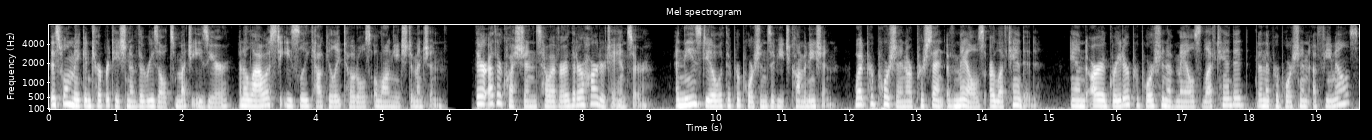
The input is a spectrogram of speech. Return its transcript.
This will make interpretation of the results much easier and allow us to easily calculate totals along each dimension. There are other questions, however, that are harder to answer, and these deal with the proportions of each combination. What proportion or percent of males are left-handed? And are a greater proportion of males left-handed than the proportion of females?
